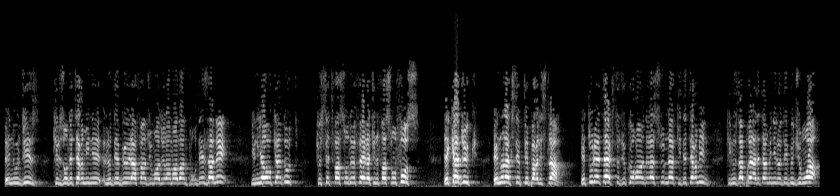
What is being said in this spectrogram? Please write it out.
et nous disent qu'ils ont déterminé le début et la fin du mois du ramadan pour des années, il n'y a aucun doute que cette façon de faire est une façon fausse et caduque et non acceptée par l'islam. Et tous les textes du Coran et de la Sunna qui déterminent, qui nous apprennent à déterminer le début du mois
